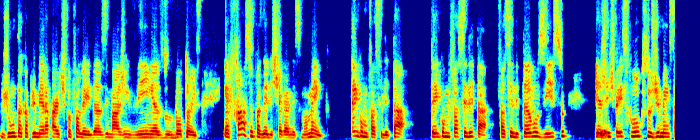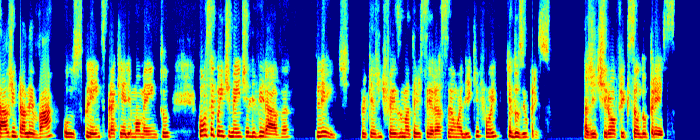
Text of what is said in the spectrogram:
junta com a primeira parte que eu falei das imagenzinhas, dos botões. É fácil fazer ele chegar nesse momento? Tem como facilitar? Tem como facilitar. Facilitamos isso e a gente fez fluxos de mensagem para levar os clientes para aquele momento. Consequentemente, ele virava cliente, porque a gente fez uma terceira ação ali que foi reduzir o preço. A gente tirou a fricção do preço.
